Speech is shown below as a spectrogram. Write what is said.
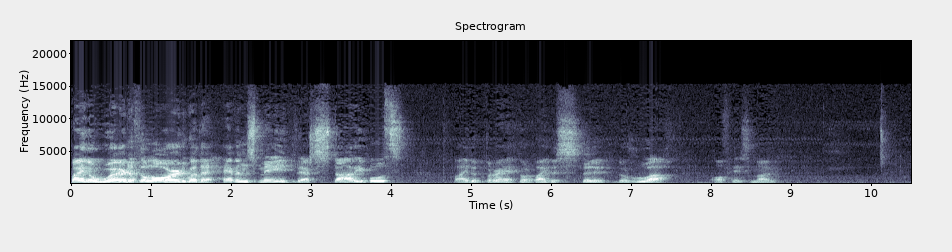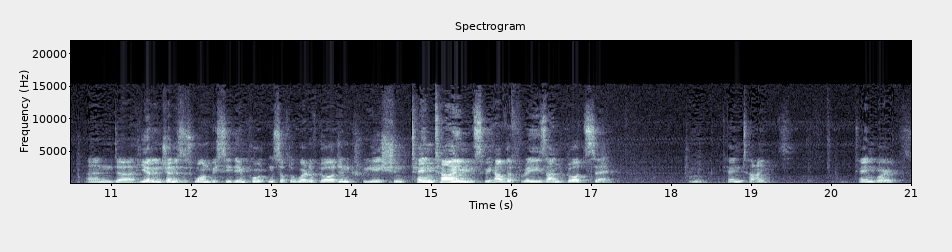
By the word of the Lord were the heavens made, their starry hosts, by the breath or by the Spirit, the Ruach of his mouth. And uh, here in Genesis 1, we see the importance of the Word of God in creation. Ten times we have the phrase, and God said. Ten times. Ten words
